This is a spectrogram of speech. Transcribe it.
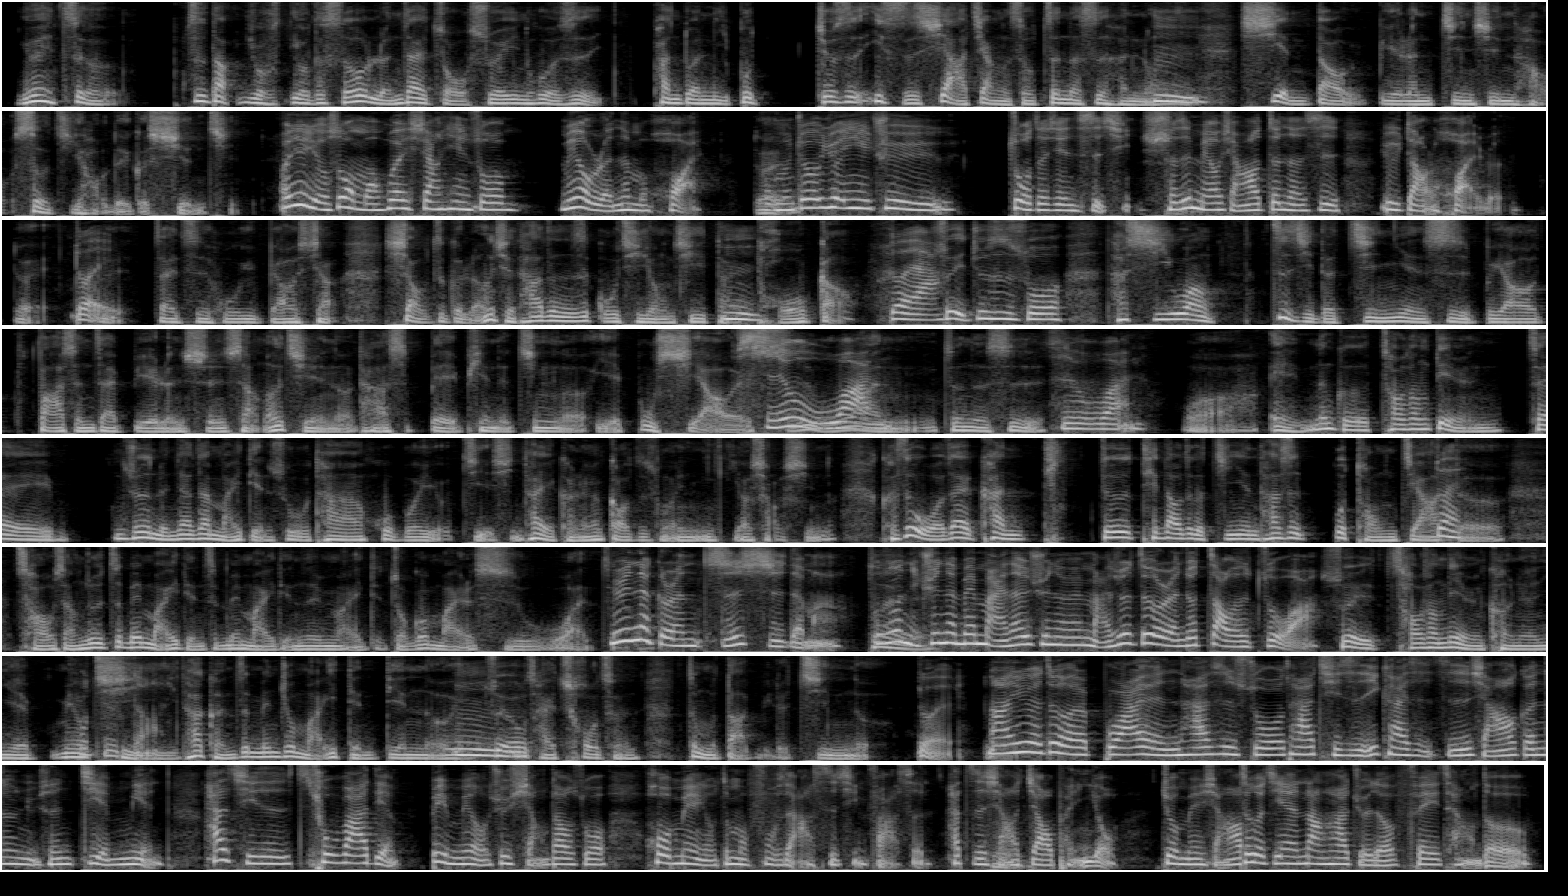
因为这个知道有有的时候人在走衰运或者是判断力不就是一时下降的时候，真的是很容易陷到别人精心好设计好的一个陷阱。而且有时候我们会相信说没有人那么坏，我们就愿意去做这件事情，可是没有想到真的是遇到了坏人。对对。再次呼吁不要笑笑这个人，而且他真的是鼓起勇气来投稿，嗯，对啊，所以就是说他希望自己的经验是不要发生在别人身上，而且呢，他是被骗的金额也不小，欸，十五万，真的是十五万哇！哎，欸，那个超商店员在，你说人家在买点数，他会不会有戒心？他也可能要告知说你要小心了。可是我在看听，就是听到这个经验，他是不同家的。超商就是这边买一点，这边买一点，那边买一点，总共买了十五万。因为那个人指使的嘛，就说你去那边买，那就去那边买，所以这个人就照着做啊。所以超商店员可能也没有起疑，他可能这边就买一点点而已，嗯、最后才凑成这么大笔的金额。对，那因为这个 Brian 他是说，他其实一开始只是想要跟那个女生见面，他其实出发点并没有去想到说后面有这么复杂的事情发生，他只是想要交朋友。就没想到这个经验让他觉得非常的，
